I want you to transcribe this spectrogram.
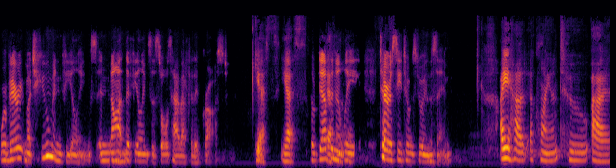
were very much human feelings and not Mhm. the feelings that souls have after they've crossed. Yes, yes. So Definitely. definitely Teresita was doing the same. I had a client who uh,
